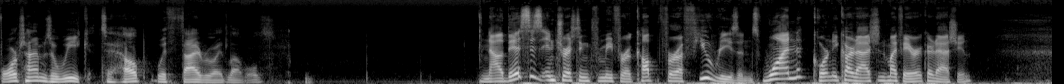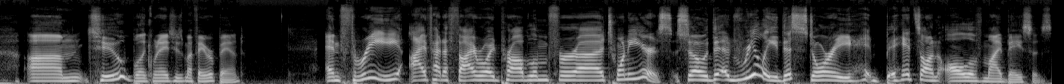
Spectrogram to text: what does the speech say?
four times a week to help with thyroid levels. Now this is interesting for me for a couple for a few reasons. One, Kourtney Kardashian is my favorite Kardashian. Um, two, Blink One Eight Two is my favorite band. And three, I've had a thyroid problem for uh, 20 years. So th- really, this story hit, hits on all of my bases.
